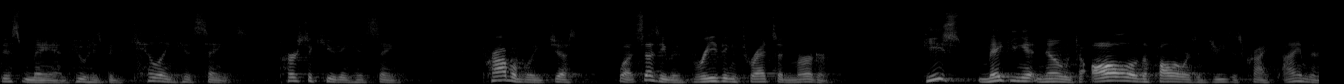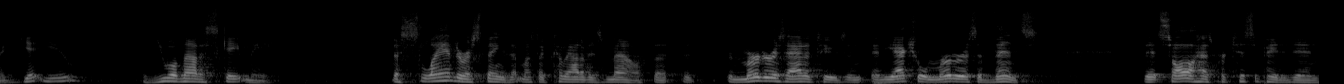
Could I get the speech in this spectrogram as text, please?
this man who has been killing his saints, persecuting his saints, probably just, well, it says he was breathing threats and murder. He's making it known to all of the followers of Jesus Christ I am going to get you and you will not escape me. The slanderous things that must have come out of his mouth, the, the, the murderous attitudes and, and the actual murderous events that Saul has participated in.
